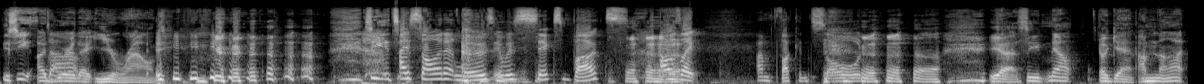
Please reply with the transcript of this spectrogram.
You see, I'd wear that year round. see, it's I saw it at Lowe's. It was six bucks. I was like, I'm fucking sold. yeah. See, now again, I'm not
